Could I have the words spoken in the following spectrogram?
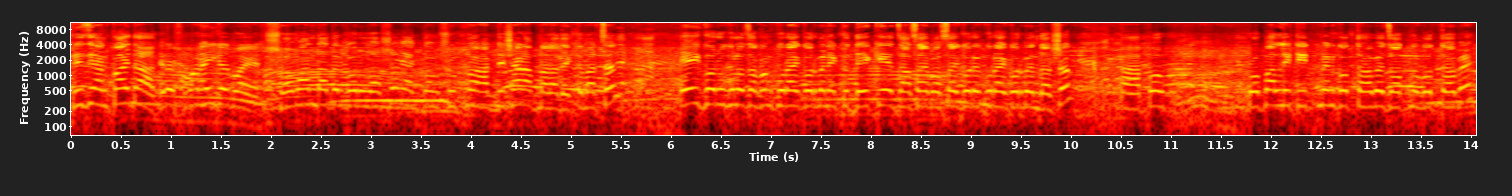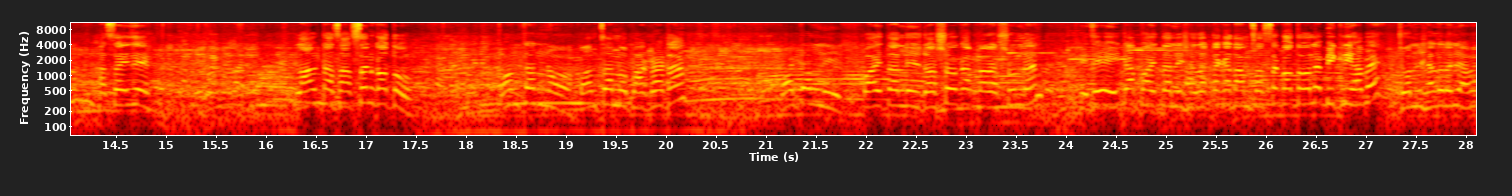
ফ্রিজিয়ান কয় দাঁত? এটা সমান হয়ে গেছে বয়স। সমান দাঁতের গরু দর্শক একদম শুকনো হাড্ডি সার আপনারা দেখতে পাচ্ছেন। এই গরুগুলো যখন কুড়াই করবেন একটু দেখে যাচাই বাছাই করে কুড়াই করবেন দর্শক। প্রপারলি ট্রিটমেন্ট করতে হবে যত্ন করতে হবে। আচ্ছা এই যে লালটা চাচ্ছেন কত? পঞ্চান্ন। পঞ্চান্ন পাকড়াটা। পঁয়তাল্লিশ। পঁয়তাল্লিশ। দর্শক আপনারা শুনলেন এই যে এইটা পঁয়তাল্লিশ হাজার টাকা দাম চাচ্ছে কত হলে বিক্রি হবে? চল্লিশ হাজার হলে হবে।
